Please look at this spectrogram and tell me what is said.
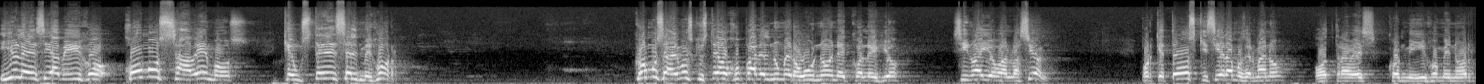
Y yo le decía a mi hijo, ¿cómo sabemos que usted es el mejor? ¿Cómo sabemos que usted va a ocupar el número uno en el colegio si no hay evaluación? Porque todos quisiéramos, hermano, otra vez con mi hijo menor,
